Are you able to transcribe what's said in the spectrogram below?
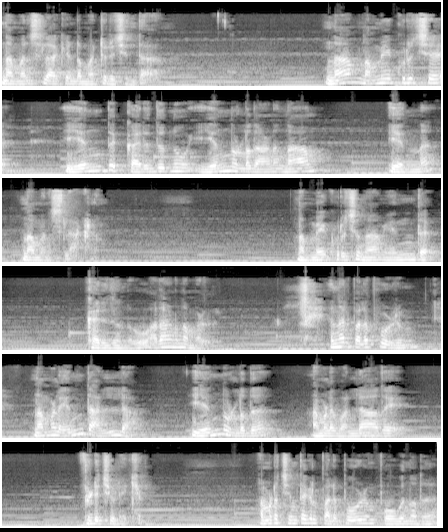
നാം മനസ്സിലാക്കേണ്ട മറ്റൊരു ചിന്ത. നാം നമ്മെക്കുറിച്ച് എന്ത് കരുതുന്നു എന്നുള്ളതാണ് നാം എന്ന് നാം മനസ്സിലാക്കണം. നമ്മെക്കുറിച്ച് നാം എന്ത് കരുതുന്നുവോ അതാണ് നമ്മൾ. എന്നാൽ പലപ്പോഴും നമ്മൾ എന്തല്ല എന്നുള്ളത് നമ്മളെ വല്ലാതെ പിടിച്ചുലയ്ക്കും നമ്മുടെ ചിന്തകൾ പലപ്പോഴും പോകുന്നത്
